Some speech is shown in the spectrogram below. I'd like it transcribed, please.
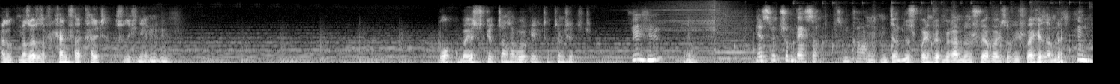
Also man sollte es auf keinen Fall kalt zu sich nehmen. Mhm. Doch, aber jetzt geht es langsam wirklich. Trotzdem jetzt. Mhm. Ja. Jetzt wird schon besser zum Kauen. Das, das Sprechen wird mir gerade ein bisschen schwer, weil ich so viel Speicher sammle. Mhm.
